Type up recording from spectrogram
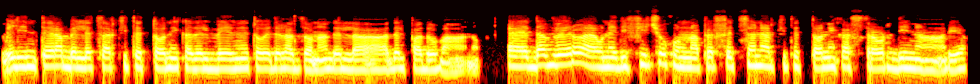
l'intera bellezza architettonica del Veneto e della zona del, del Padovano. È davvero è un edificio con una perfezione architettonica straordinaria.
